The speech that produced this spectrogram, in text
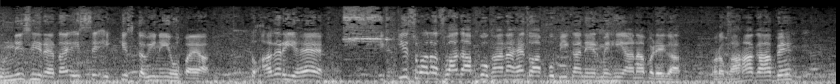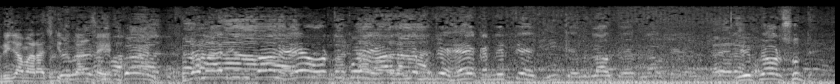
19 ही रहता है, इससे 21 कभी नहीं हो पाया। तो अगर यह 21 वाला स्वाद आपको खाना है तो आपको बीकानेर में ही आना पड़ेगा। और वहाँ कहाँ पे? ब्रिजा महाराज की दुकान से। समाज की दुकान। है, और तो कोई यहाँ है, कर देते हैं, ठीक है, मिलावट है मिलावट है। ये प्योर, शुद्ध है।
